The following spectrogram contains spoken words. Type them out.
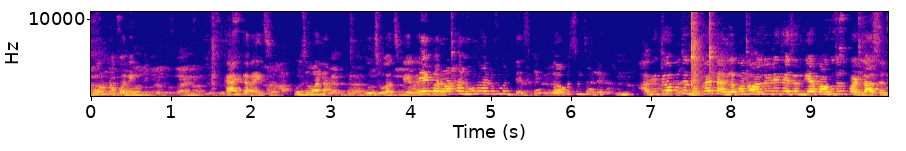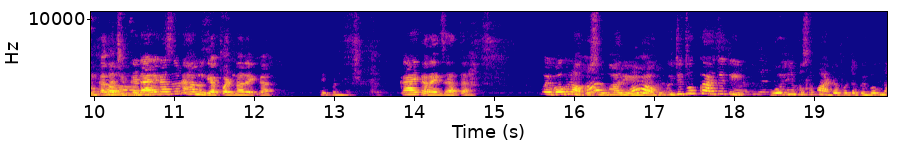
पूर्णपणे. काय करायचं? उजवा ना उजवाच गेला. ते परवा हलवून हलवून म्हणतेस की तेव्हापासून झाले ना? अरे तेव्हा ते दुखायला लागलं पण ऑलरेडी त्याच्यात गॅप अगोदर पडला असेल ना कदाचित. का डायरेक्ट असं थोडी हालून गॅप पडणार आहे का? ते पण आहे. काय करायचं आता? बघ ना कसलं भारी हो. आहे. किती तूप काढते ती. ओरिजिनल कसलं पांढरं फटक आहे बघ ना.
